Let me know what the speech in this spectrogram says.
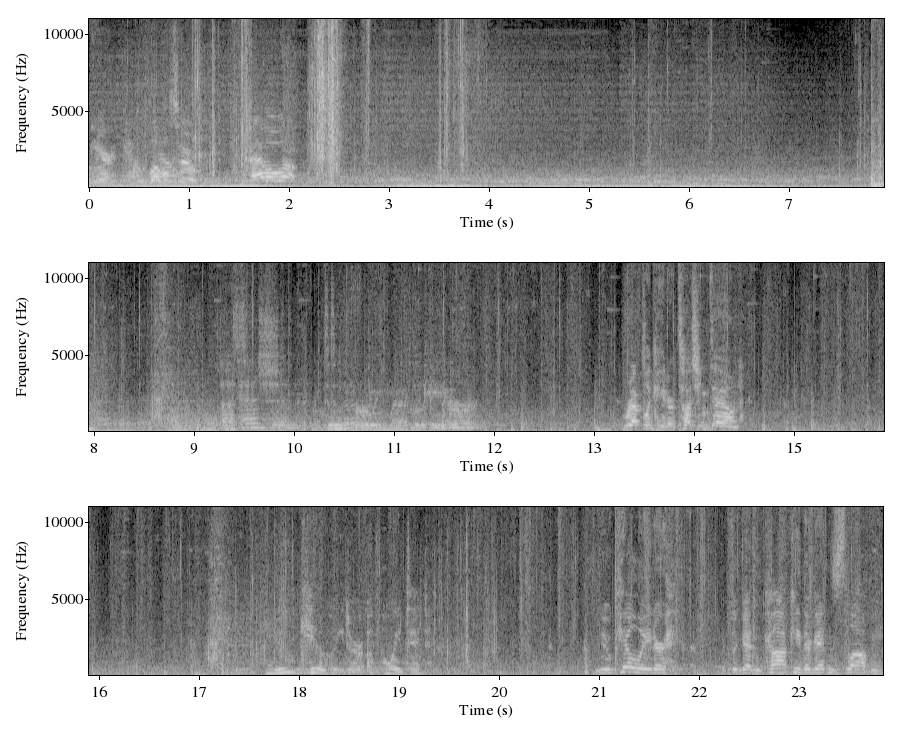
here. Level two. Ammo up. Attention, delivering replicator. Replicator touching down. New kill leader appointed. New kill leader. If they're getting cocky, they're getting sloppy.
